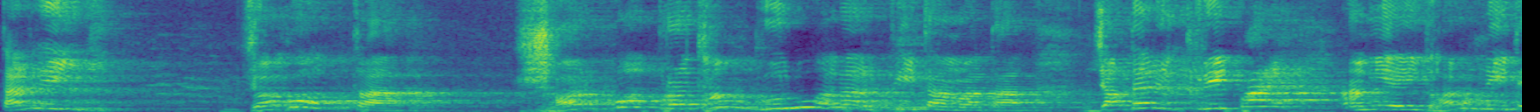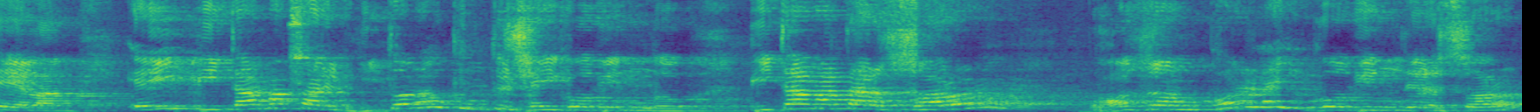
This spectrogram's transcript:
তাহলে এই জগৎটা সর্বপ্রথম গুরু আমার পিতামাতা, যাদের কৃপায় আমি এই ধর্মীতে এলাম, এই পিতামাতার ভিতরেও কিন্তু সেই গোবিন্দ। পিতামাতার স্মরণ ভজন করলেই গোবিন্দের স্মরণ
